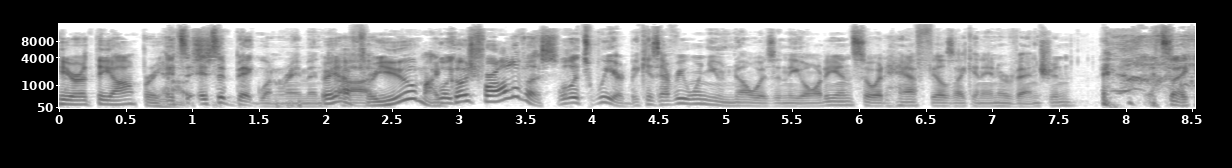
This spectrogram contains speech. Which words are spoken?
here at the Opry House. It's it's a big one, Raymond. Yeah, Uh, for you, my well, gosh, for all of us. Well, it's weird because everyone you know is in the audience, so it half feels like an intervention. It's like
